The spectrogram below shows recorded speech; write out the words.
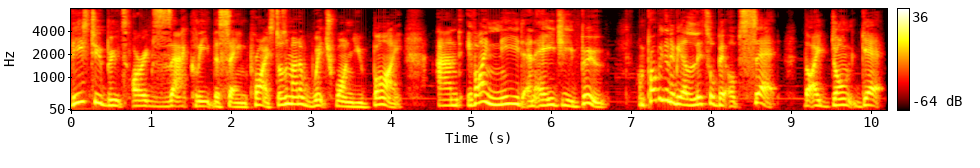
These two boots are exactly the same price. Doesn't matter which one you buy. And if I need an AG boot, I'm probably going to be a little bit upset that I don't get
